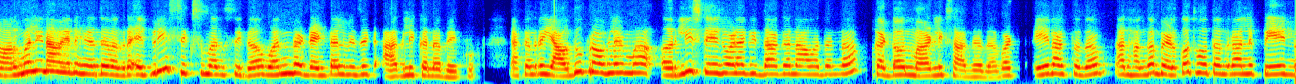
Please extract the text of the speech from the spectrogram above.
ನಾರ್ಮಲಿ ನಾವ್ ಏನ್ ಹೇಳ್ತೇವೆ ಅಂದ್ರೆ ಎವ್ರಿ ಸಿಕ್ಸ್ ಮಂತ್ಸ್ ಈಗ ಒಂದ್ ಡೆಂಟಲ್ ವಿಸಿಟ್ ಆಗ್ಲಿಕ್ಕನ ಬೇಕು. ಯಾಕಂದ್ರೆ ಯಾವ್ದು ಪ್ರಾಬ್ಲಮ್ ಅರ್ಲಿ ಸ್ಟೇಜ್ ಒಳಗಿದ್ದಾಗ ನಾವ್ ಅದನ್ನ ಕಟ್ ಡೌನ್ ಮಾಡ್ಲಿಕ್ಕೆ ಸಾಧ್ಯ ಅದ. ಬಟ್ ಏನಾಗ್ತದ, ಅದ್ ಹಂಗ ಬೆಳ್ಕೊತ ಹೋತಂದ್ರ ಅಲ್ಲಿ ಪೇನ್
